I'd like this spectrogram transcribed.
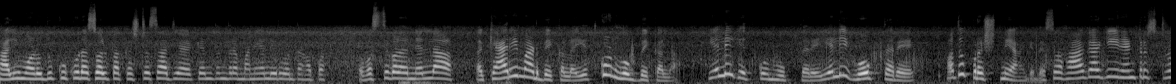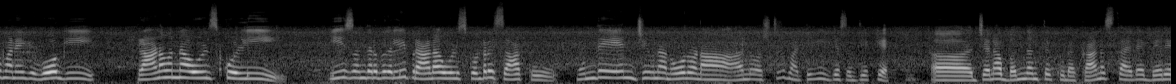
ಖಾಲಿ ಮಾಡೋದಕ್ಕೂ ಕೂಡ ಸ್ವಲ್ಪ ಕಷ್ಟ ಸಾಧ್ಯ. ಯಾಕೆಂತಂದರೆ ಮನೆಯಲ್ಲಿರುವಂತಹ ಪ, ವಸ್ತುಗಳನ್ನೆಲ್ಲ ಕ್ಯಾರಿ ಮಾಡಬೇಕಲ್ಲ, ಎತ್ಕೊಂಡು ಹೋಗಬೇಕಲ್ಲ. ಎಲ್ಲಿಗೆ ಎತ್ಕೊಂಡು ಹೋಗ್ತಾರೆ? ಎಲ್ಲಿಗೆ ಹೋಗ್ತಾರೆ? ಅದು ಪ್ರಶ್ನೆ ಆಗಿದೆ ಸೊ ಹಾಗಾಗಿ ನೆಂಟರಿಷ್ಟ್ರ ಮನೆಗೆ ಹೋಗಿ ಪ್ರಾಣವನ್ನು ಉಳಿಸ್ಕೊಳ್ಳಿ. ಈ ಸಂದರ್ಭದಲ್ಲಿ ಪ್ರಾಣ ಉಳಿಸ್ಕೊಂಡ್ರೆ ಸಾಕು. ಮುಂದೆ ಏನು ಜೀವನ ನೋಡೋಣ ಅನ್ನುವಷ್ಟರ ಮಟ್ಟಿಗೆ ಈಗ ಸದ್ಯಕ್ಕೆ ಜನ ಬಂದಂತೆ ಕೂಡ ಕಾಣಿಸ್ತಾ ಇದೆ. ಬೇರೆ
